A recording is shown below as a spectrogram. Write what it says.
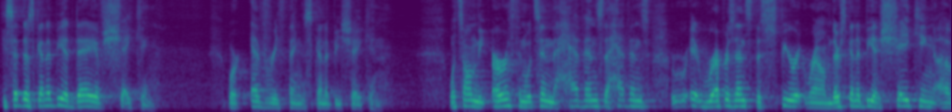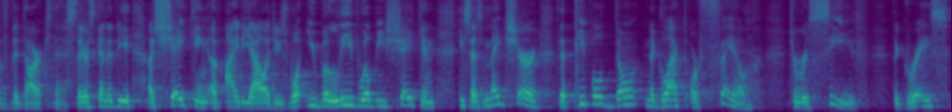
He said, there's gonna be a day of shaking where everything's gonna be shaken what's on the earth and what's in the heavens. The heavens, it represents the spirit realm. There's going to be a shaking of the darkness. There's going to be a shaking of ideologies. What you believe will be shaken. He says, make sure that people don't neglect or fail to receive the grace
